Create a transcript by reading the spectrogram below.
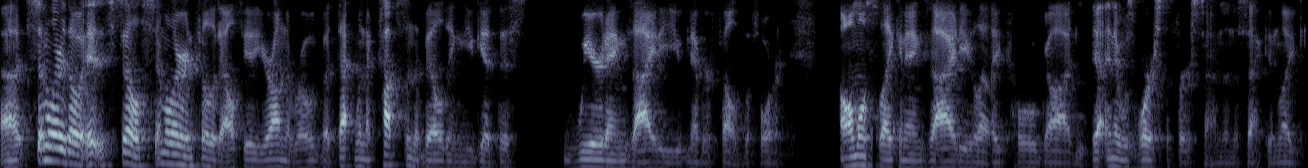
Uh, similar though it's still similar in philadelphia. You're on the road but that when the cups in the building you get this weird anxiety you've never felt before. Almost like an anxiety like oh god and it was worse the first time than the second. Like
